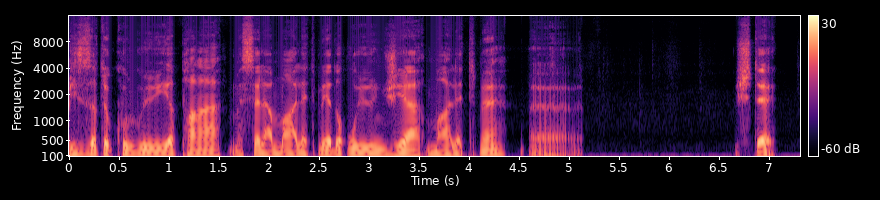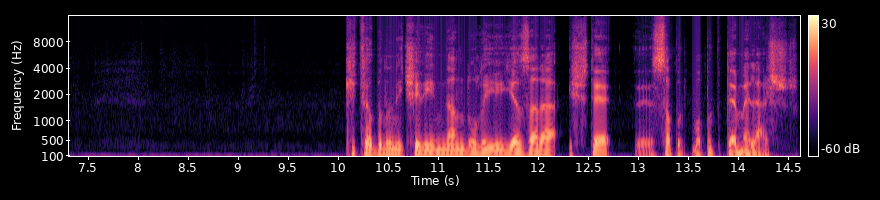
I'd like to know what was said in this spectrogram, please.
bizzat o kurguyu yapana mesela mal etme ya da oyuncuya mal etme. E, işte kitabının içeriğinden dolayı yazara işte e, sapık mapık demeler.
